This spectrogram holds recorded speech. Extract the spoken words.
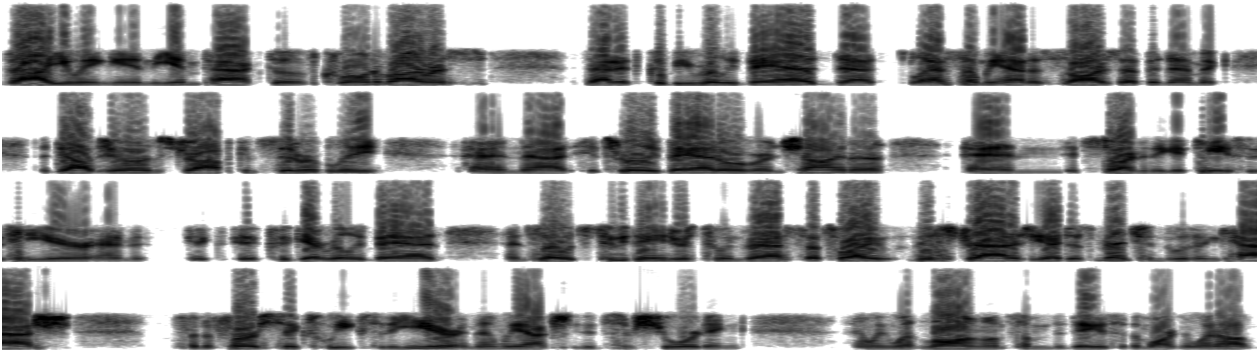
valuing in the impact of coronavirus that it could be really bad. That last time we had a SARS epidemic, the Dow Jones dropped considerably, and that it's really bad over in China, and it's starting to get cases here, and it, it could get really bad. And so it's too dangerous to invest. That's why this strategy I just mentioned was in cash for the first six weeks of the year, and then we actually did some shorting, and we went long on some of the days that the market went up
